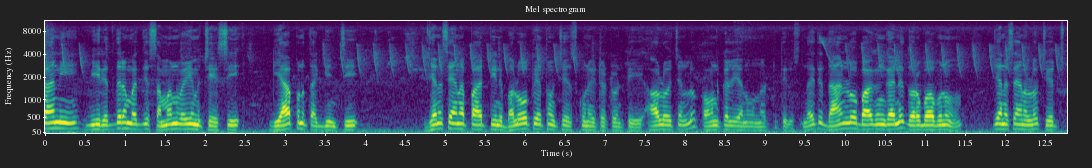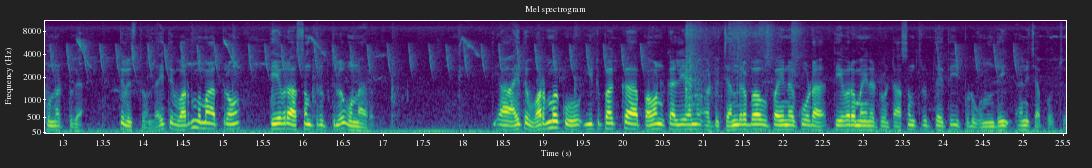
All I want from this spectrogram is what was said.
కానీ వీరిద్దరి మధ్య సమన్వయం చేసి గ్యాప్ను తగ్గించి జనసేన పార్టీని బలోపేతం చేసుకునేటటువంటి ఆలోచనలో పవన్ కళ్యాణ్ ఉన్నట్టు తెలుస్తుంది. అయితే దానిలో భాగంగానే దొరబాబును జనసేనలో చేర్చుకున్నట్టుగా తెలుస్తుంది. అయితే వర్మ మాత్రం తీవ్ర అసంతృప్తిలో ఉన్నారు. అయితే వర్మకు ఇటుపక్క పవన్ కళ్యాణ్ అటు చంద్రబాబు పైన కూడా తీవ్రమైనటువంటి అసంతృప్తి అయితే ఇప్పుడు ఉంది అని చెప్పొచ్చు.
